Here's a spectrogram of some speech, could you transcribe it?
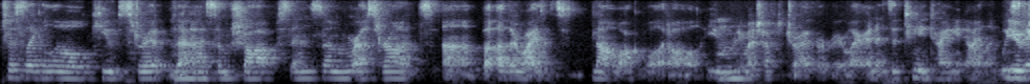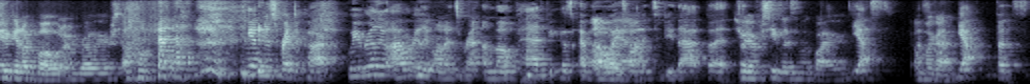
just like a little cute strip that Mhm. has some shops and some restaurants. Um, but otherwise, it's not walkable at all. You pretty Mhm. much have to drive everywhere, and it's a teeny tiny island. We you have to get a boat and row yourself. you can just rent a car. We really, I really wanted to rent a moped because I've Oh, always yeah. wanted to do that. But Do you ever see Lizzie McGuire? yes, Oh my god, yeah, that's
